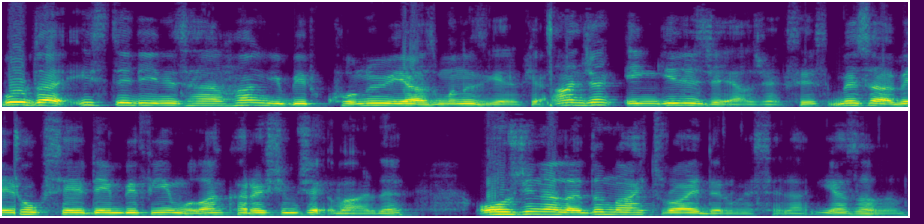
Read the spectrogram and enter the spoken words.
Burada istediğiniz herhangi bir konuyu yazmanız gerekiyor. Ancak İngilizce yazacaksınız. Mesela benim çok sevdiğim bir film olan Kara Şimşek vardı. Orijinal adı Knight Rider mesela. Yazalım.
